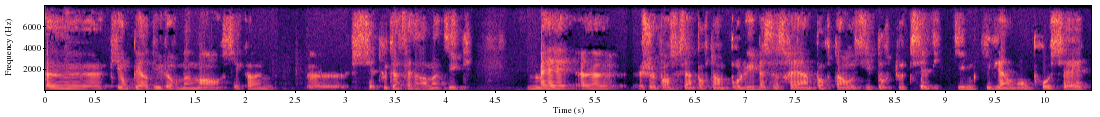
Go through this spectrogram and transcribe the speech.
euh, qui ont perdu leur maman. C'est quand même euh, c'est tout à fait dramatique. Mais euh, je pense que c'est important pour lui, mais ça serait important aussi pour toutes ces victimes qui viendront au procès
